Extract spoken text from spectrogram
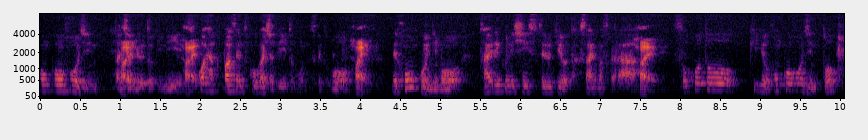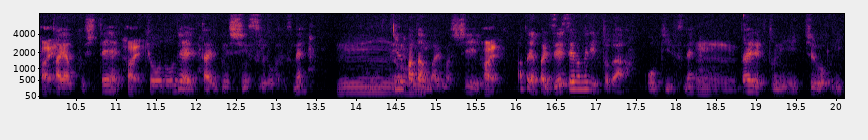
香港法人立ち上げるときに、はい。そこは100%子会社でいいと思うんですけども、はい。で香港にも大陸に進出している企業がたくさんありますから、はい。そこと企業香港法人とはい。タイアップして、はい。共同で大陸に進出するとかですね、っていうパターンもありますし、はい。あとやっぱり税制のメリットが大きいですね。うん。ダイレクトに中国に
